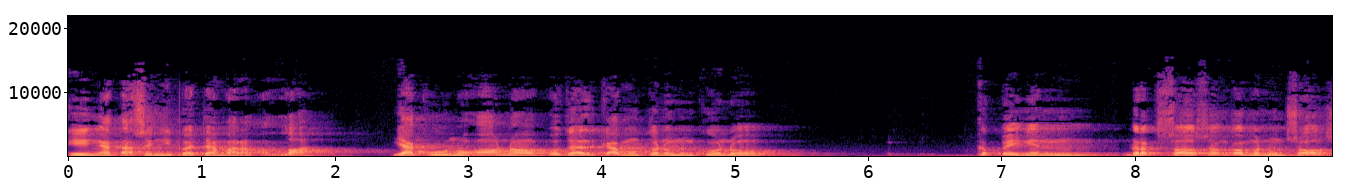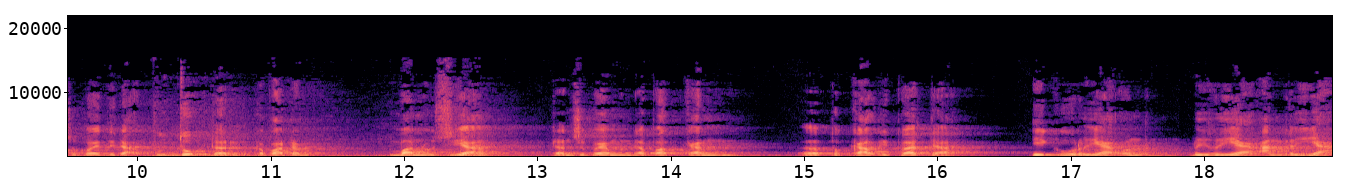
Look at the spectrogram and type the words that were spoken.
ing atase ibadah marang Allah yakunu ana apa dalika mengkono-mengkono. Kepengen ngreksa sangka menungso supaya tidak butuh dari kepada manusia dan supaya mendapatkan e, bekal ibadah iku riyaun riyaan riya.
